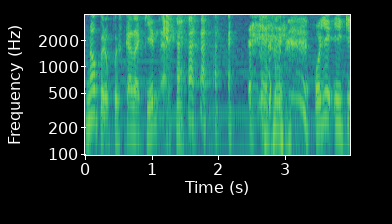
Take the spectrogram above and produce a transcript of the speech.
no, pero pues cada quien. Oye, y que,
